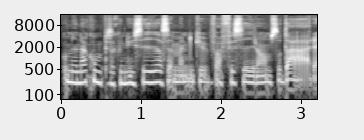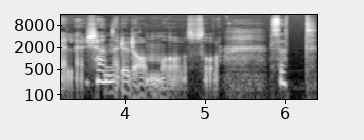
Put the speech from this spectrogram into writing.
och mina kompisar kunde ju säga så här, men gud varför säger de så där? Eller känner du dem? Och så. Så att,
